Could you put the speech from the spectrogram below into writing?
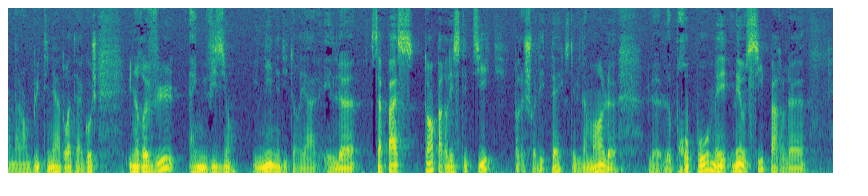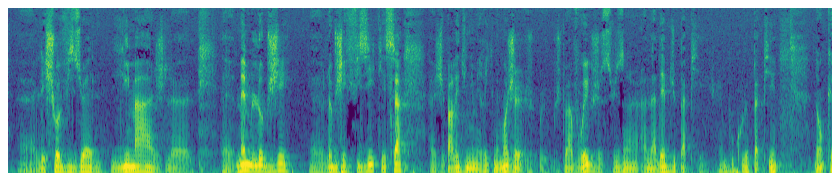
en allant butiner à droite et à gauche, une revue a une vision une ligne éditoriale. Et le, ça passe tant par l'esthétique, par le choix des textes, évidemment, le, propos, mais, aussi par euh, les choix visuels, l'image, euh, même l'objet, euh, l'objet physique. Et ça, j'ai parlé du numérique, mais moi, je, dois avouer que je suis un, adepte du papier. J'aime beaucoup le papier. Donc,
